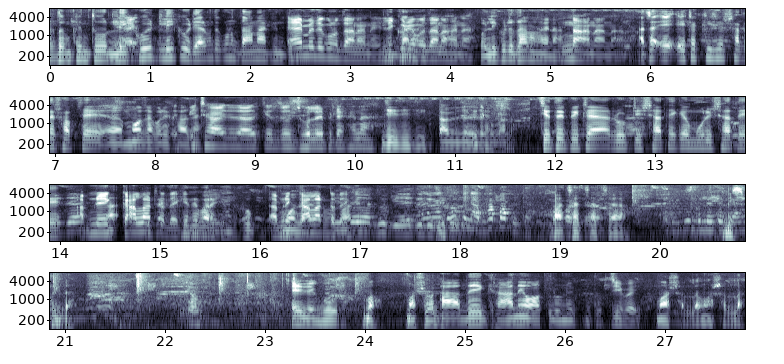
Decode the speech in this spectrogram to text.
একদম কিন্তু লিকুইড লিকুইড এর মধ্যে কোনো দানা কিন্তু এর মধ্যে কোনো দানা নাই লিকুইডের মধ্যে দানা হয় না। লিকুইডে দানা হয় না? না না না। আচ্ছা এটা কিসের সাথে সবচেয়ে মজা করে খাওয়া যায়? পিঠা হয় যে ঝোলের পিঠা খায় না? জি জি জি। তাদের জন্য এটা ভালো। চিতই পিঠা রুটির সাথে কেউ মুড়ির সাথে আপনি কালারটা দেখেন খেতে পারে কিন্তু খুব আপনি কালারটা দেখেন। আচ্ছা আচ্ছা আচ্ছা। বিসমিল্লাহ। এই যে গুড়। বাহ। মাশাল্লাহ খাদে ঘ্রাণে অতুলনীয় কিন্তু। জি ভাই। মাশাল্লাহ মাশাল্লাহ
